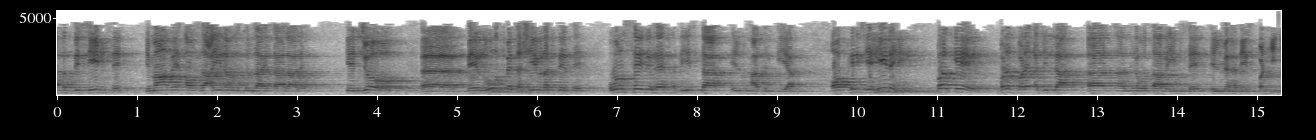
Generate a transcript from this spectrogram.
محدثین سے امام اوزائی رحمۃ اللہ تعالی علیہ، کہ جو بیروت میں تشریف رکھتے تھے، ان سے جو ہے حدیث کا علم حاصل کیا۔ اور پھر یہی نہیں، بلکہ بڑے بڑے اجلا جو ہے وہ تعلیم سے علم حدیث پڑھی۔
